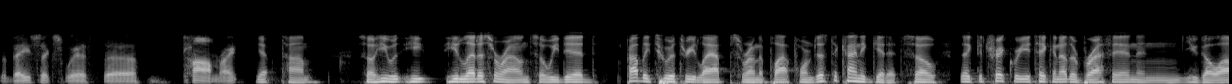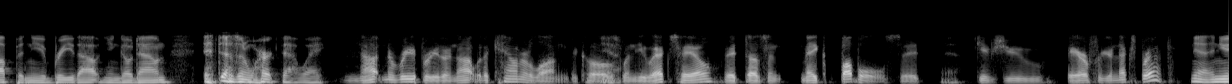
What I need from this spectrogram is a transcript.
the basics with uh, Tom, right? Yep, Tom. So he was he he led us around. So we did probably two or three laps around the platform just to kind of get it. So like the trick where you take another breath in and you go up and you breathe out and you can go down. It doesn't work that way. Not in a rebreather, not with a counter lung, because Yeah. when you exhale, it doesn't make bubbles. It Yeah. gives you air for your next breath. Yeah, and you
